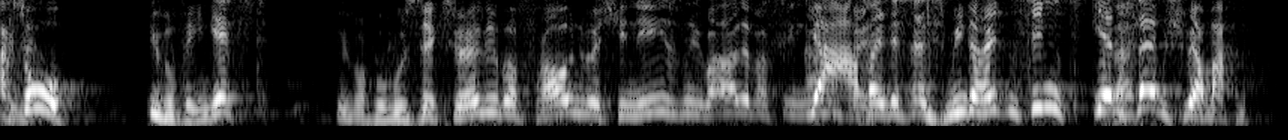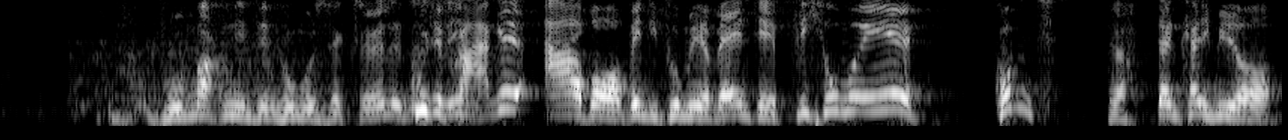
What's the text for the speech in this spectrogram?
Ach so, über wen jetzt? Über Homosexuelle, über Frauen, über Chinesen, über alle, was Ihnen Ja, einfällt. weil das alles Minderheiten sind, die ans Leben schwer machen. Wo machen die denn Homosexuelle? das Gute Leben? Frage, aber wenn die von mir erwähnte Pflichthomo-Ehe kommt, Ja. dann kann ich mir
